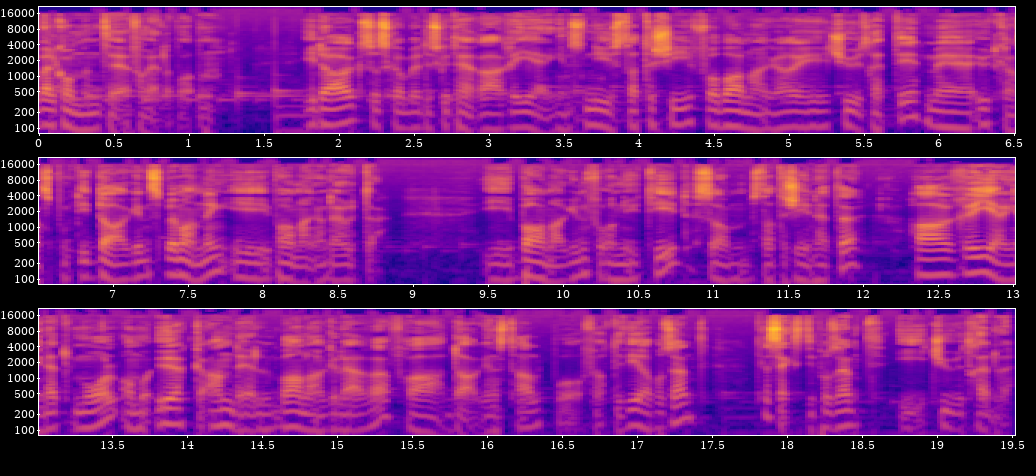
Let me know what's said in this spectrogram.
og velkommen til Foreldrepodden. I dag skal vi diskutere regjeringens nye strategi for barnehager i 2030, med utgangspunkt i dagens bemanning i barnehagen der ute. I Barnehagen for en ny tid, som strategien heter, har regjeringen et mål om å øke andelen barnehagelærere fra dagens tall på 44% til 60% i 2030.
